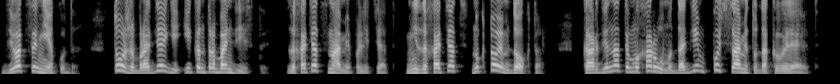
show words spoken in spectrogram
деваться некуда. Тоже бродяги и контрабандисты. Захотят с нами полетят. Не захотят, ну кто им доктор? Координаты Махарума дадим, пусть сами туда ковыляют.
